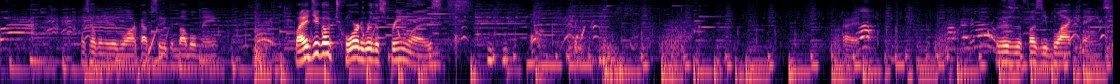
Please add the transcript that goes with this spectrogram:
I was hoping you would walk up so you could bubble me. Why did you go toward where the screen was? Alright. Those are the fuzzy black things.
